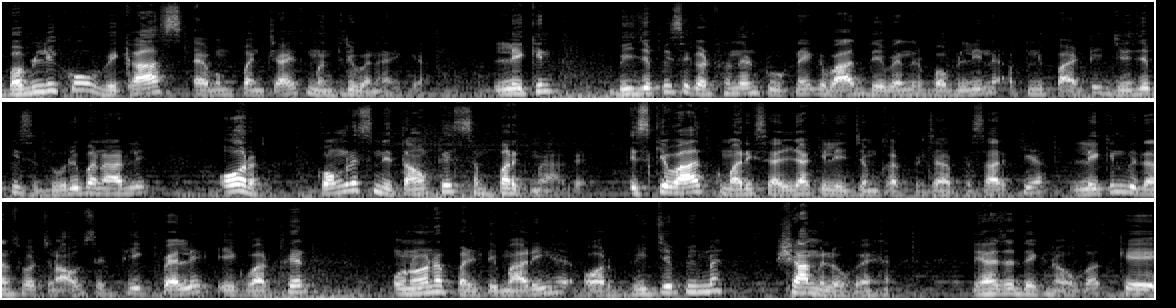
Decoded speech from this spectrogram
बबली को विकास एवं पंचायत मंत्री बनाया गया। लेकिन बीजेपी से गठबंधन टूटने के बाद देवेंद्र बबली ने अपनी पार्टी जेजेपी से दूरी बना ली और कांग्रेस नेताओं के संपर्क में आ गए। इसके बाद कुमारी सैलजा के लिए जमकर प्रचार प्रसार किया, लेकिन विधानसभा चुनाव से ठीक पहले एक बार फिर उन्होंने पलटी मारी है और बीजेपी में शामिल हो गए हैं। लिहाजा देखना होगा कि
